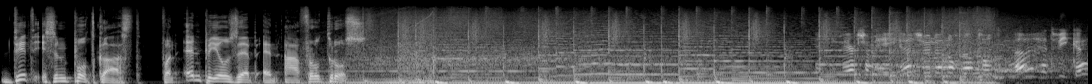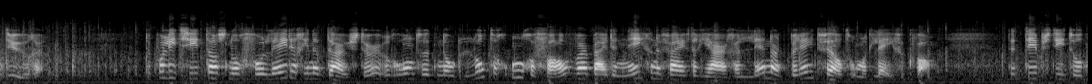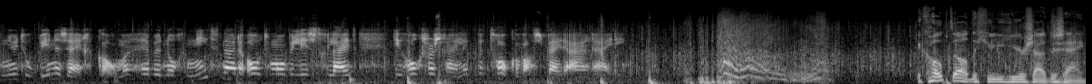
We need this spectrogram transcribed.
Dit is een podcast van NPO Zep en Afro Tros. De werkzaamheden zullen nog wel tot na het weekend duren. De politie tast nog volledig in het duister rond het noodlottig ongeval waarbij de 59-jarige Lennart Breedveld om het leven kwam. De tips die tot nu toe binnen zijn gekomen hebben nog niet naar de automobilist geleid die hoogstwaarschijnlijk betrokken was bij de aanrijding. Ik hoopte al dat jullie hier zouden zijn.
